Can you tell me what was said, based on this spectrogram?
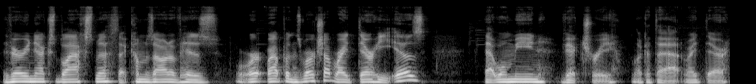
The very next blacksmith that comes out of his weapons workshop, right there he is. That will mean victory. Look at that right there.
